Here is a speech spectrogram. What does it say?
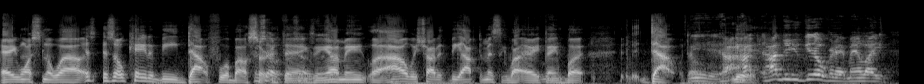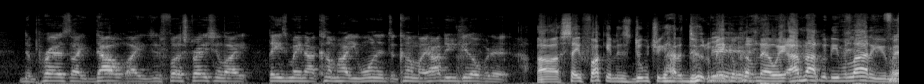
every once in a while, it's, it's okay to be doubtful about certain sure, things. sure, you know what I mean? Like, I always try to be optimistic about everything, but doubt. Though. Yeah. How, How, how do you get over that, man? Like depressed, like doubt, like just frustration, like things may not come how you want it to come. Like how do you get over that? uh, say fucking it, just do what you got to do to make Yeah. them come that way. I'm not gonna even lie to you, man.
